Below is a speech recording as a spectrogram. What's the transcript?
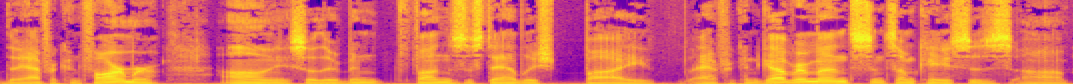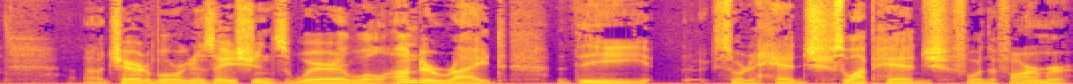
the African farmer. Um, so there have been funds established by African governments, in some cases, uh, uh, charitable organizations, where it will underwrite the sort of hedge, swap hedge for the farmer.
